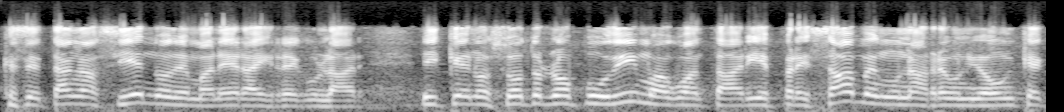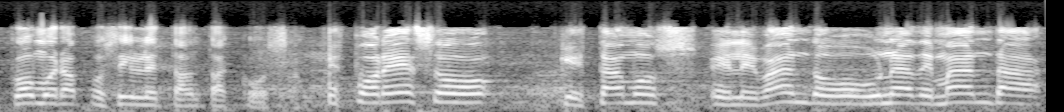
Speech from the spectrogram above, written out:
que se están haciendo de manera irregular y que nosotros no pudimos aguantar y expresamos en una reunión que cómo era posible tantas cosas. Es por eso que estamos elevando una demanda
